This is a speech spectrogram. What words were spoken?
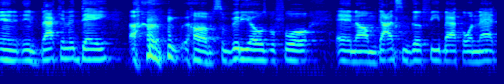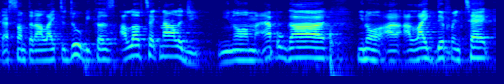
in, in back in the day, um, some videos before, and um, gotten some good feedback on that. That's something I like to do because I love technology. You know, I'm an Apple guy. You know, I, I like different tech.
